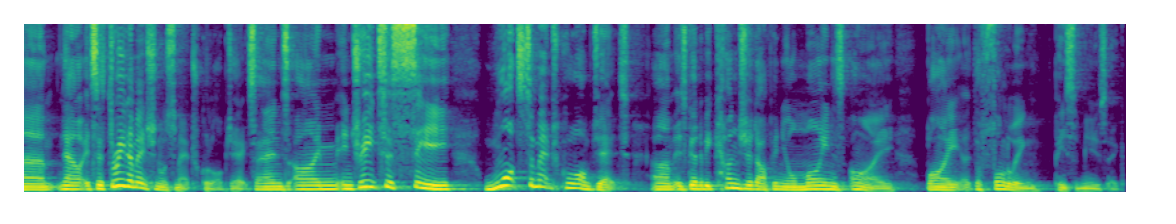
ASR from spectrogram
Um, now, it's a three dimensional symmetrical object, and I'm intrigued to see what symmetrical object um, is going to be conjured up in your mind's eye by the following piece of music.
